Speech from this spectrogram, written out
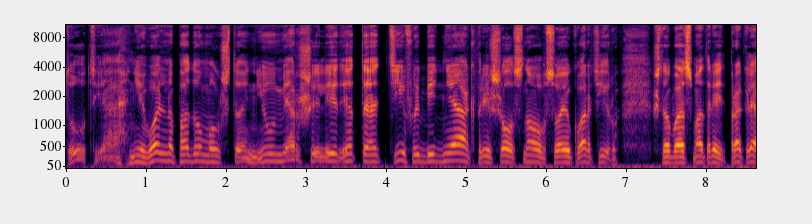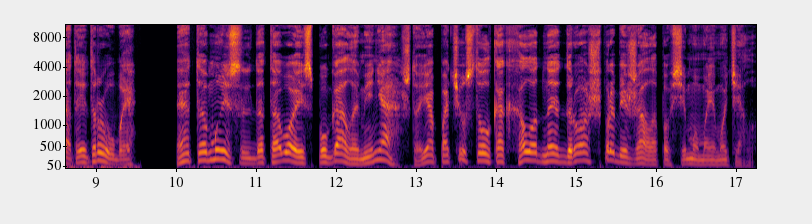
тут я невольно подумал, что не умерший ли это от тифа бедняк пришел снова в свою квартиру, чтобы осмотреть проклятые трубы. Эта мысль до того испугала меня, что я почувствовал, как холодная дрожь пробежала по всему моему телу.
